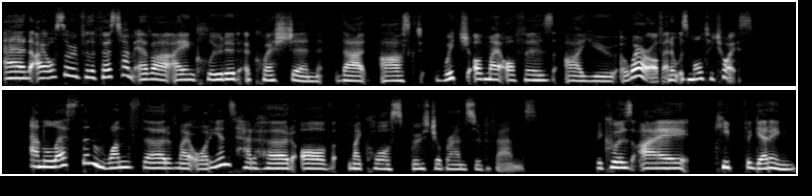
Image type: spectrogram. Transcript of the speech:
And I also, for the first time ever, I included a question that asked, which of my offers are you aware of? And it was multi choice. And less than one third of my audience had heard of my course, Boost Your Brand Superfans because I keep forgetting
